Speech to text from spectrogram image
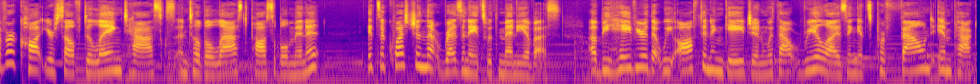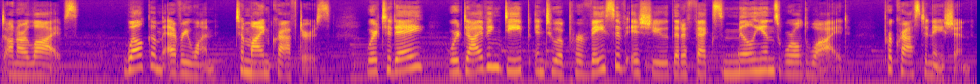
Ever caught yourself delaying tasks until the last possible minute? It's a question that resonates with many of us, a behavior that we often engage in without realizing its profound impact on our lives. Welcome, everyone, to MindCrafters, where today we're diving deep into a pervasive issue that affects millions worldwide procrastination.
